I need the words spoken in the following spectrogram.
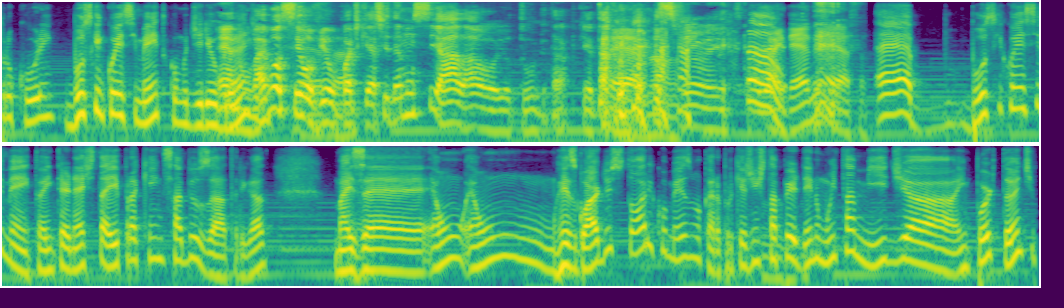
procurem, busquem conhecimento, como diria o É, grande. não vai você ouvir o É. podcast e denunciar lá o YouTube, tá? Porque tá É, não. esse filme aí. Não. A ideia não é essa. É, bu- busque conhecimento. A internet tá aí pra quem sabe usar, tá ligado? Mas é, é, um, é um resguardo histórico mesmo, cara, porque a gente tá Uhum. perdendo muita mídia importante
